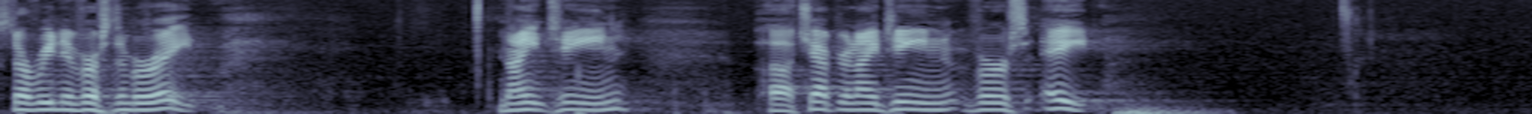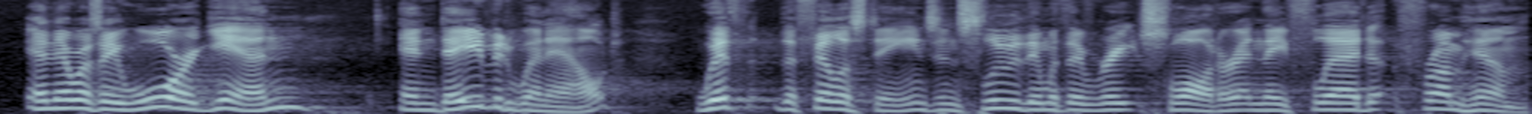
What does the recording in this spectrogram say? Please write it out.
Start reading in verse number 8. 19, uh, chapter 19, verse 8. And there was a war again, and David went out with the Philistines and slew them with a great slaughter, and they fled from him.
